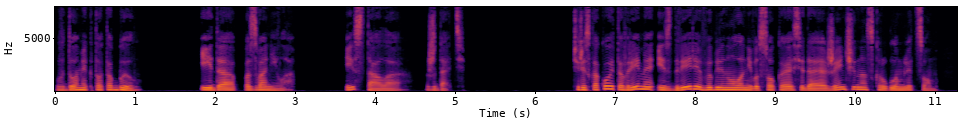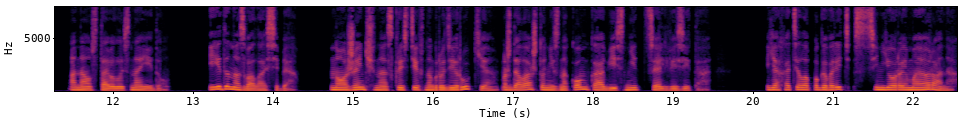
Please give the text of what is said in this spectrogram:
В доме кто-то был. Ида позвонила. И стала ждать. Через какое-то время из двери выглянула невысокая седая женщина с круглым лицом. Она уставилась на Иду. Ида назвала себя. Но женщина, скрестив на груди руки, ждала, что незнакомка объяснит цель визита. «Я хотела поговорить с сеньорой Майорана».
